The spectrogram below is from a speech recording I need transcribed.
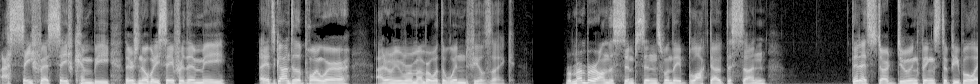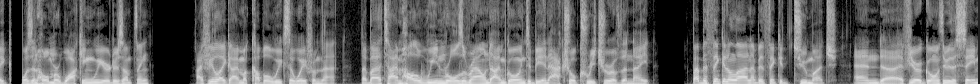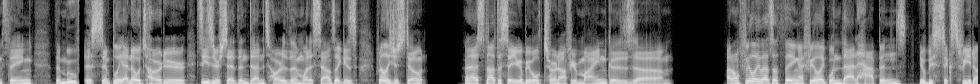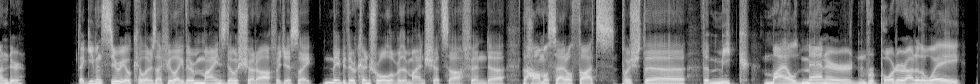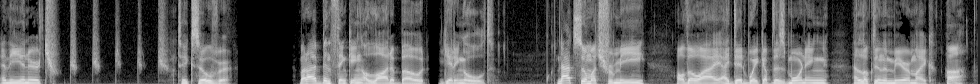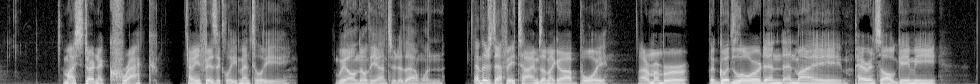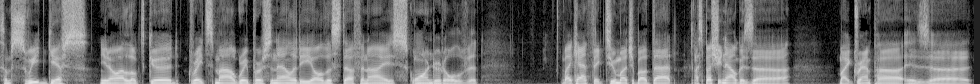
as safe as safe can be, there's nobody safer than me. It's gotten to the point where I don't even remember what the wind feels like. Remember on The Simpsons when they blocked out the sun? Didn't it start doing things to people like, wasn't Homer walking weird or something? I feel like I'm a couple weeks away from that. Like by the time Halloween rolls around, I'm going to be an actual creature of the night. But I've been thinking a lot and I've been thinking too much. And uh, if you're going through the same thing, the move is simply I know it's harder, it's easier said than done, it's harder than what it sounds like, is really just don't. And that's not to say you're going to be able to turn off your mind because um, I don't feel like that's a thing. I feel like when that happens, you'll be six feet under. Like even serial killers, I feel like their minds don't shut off. It just like maybe their control over their mind shuts off, and uh, the homicidal thoughts push the the meek, mild mannered reporter out of the way, and the inner takes over. But I've been thinking a lot about getting old. Not so much for me, although I, I did wake up this morning and looked in the mirror. I'm like, huh, Am I starting to crack? I mean, physically, mentally. We all know the answer to that one. And there's definitely times I'm like, oh boy. I remember the good Lord and, and my parents all gave me some sweet gifts. You know, I looked good, great smile, great personality, all this stuff, and I squandered all of it. But I can't think too much about that, especially now because uh, my grandpa is. Uh,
